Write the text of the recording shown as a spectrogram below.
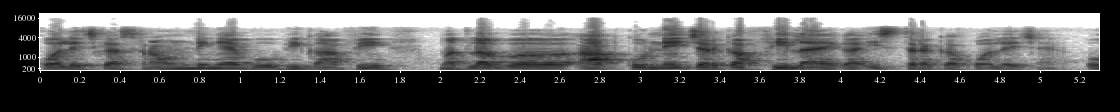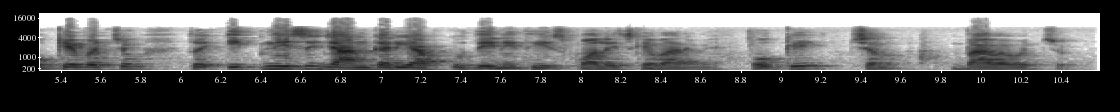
कॉलेज का सराउंडिंग है, वो भी काफ़ी मतलब आपको नेचर का फील आएगा, इस तरह का कॉलेज है। ओके बच्चों? तो इतनी सी जानकारी आपको देनी थी इस कॉलेज के बारे में। ओके चलो बाय बाय बच्चों।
